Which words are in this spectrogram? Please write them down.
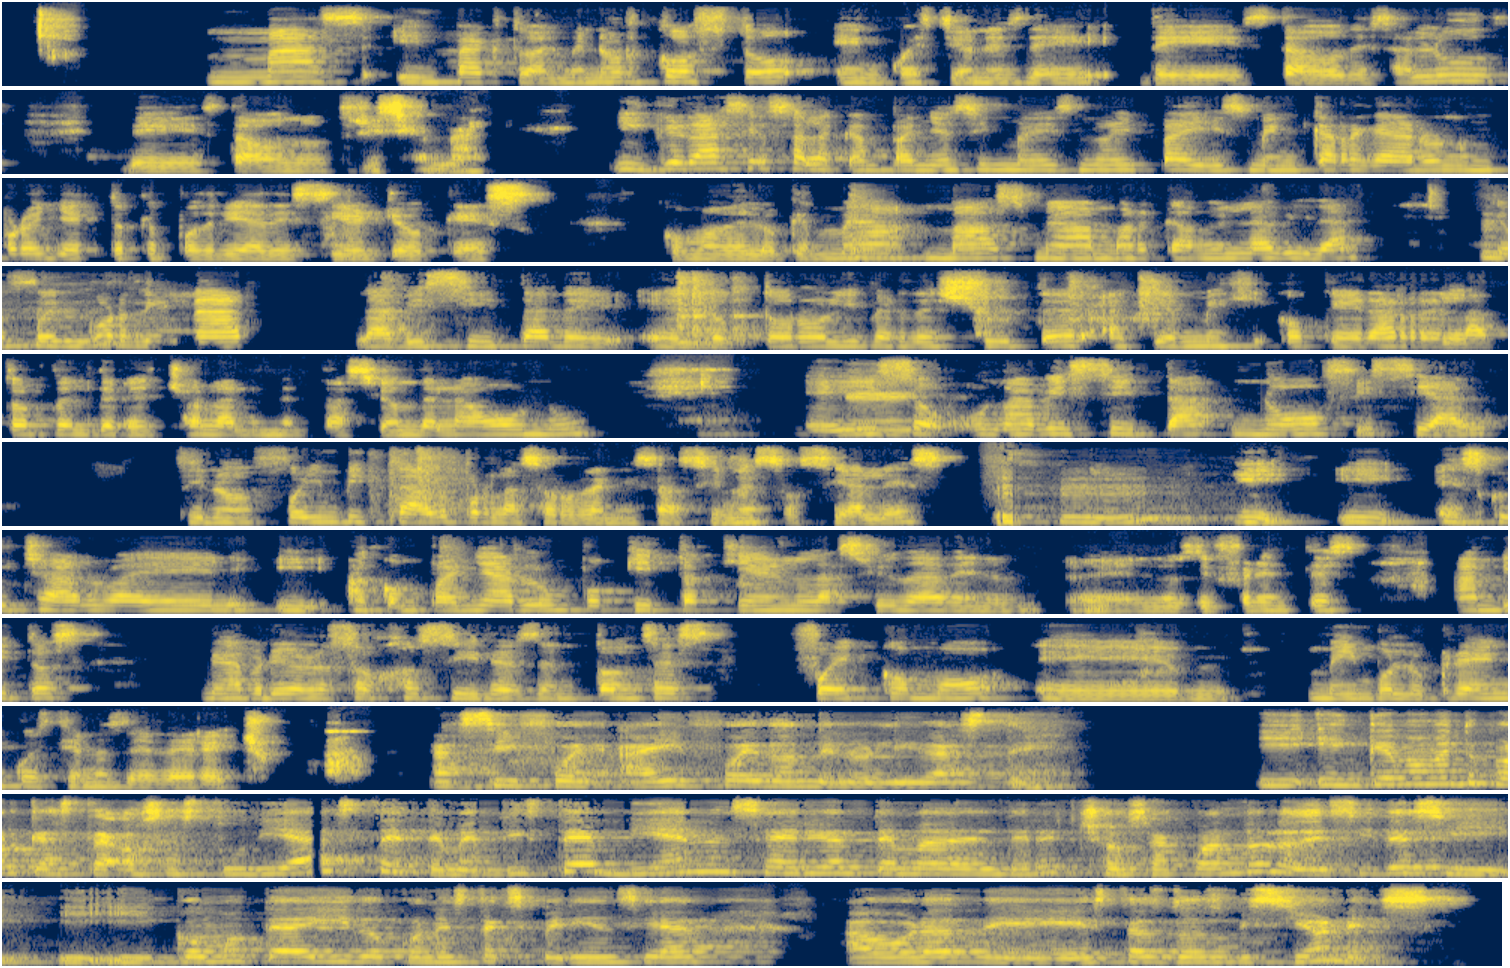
más impacto al menor costo en cuestiones de, estado de salud, de estado nutricional. Y gracias a la campaña Sin Maíz No hay País, me encargaron un proyecto que podría decir yo que es como de lo que más me ha marcado en la vida, que fue coordinar la visita del doctor Oliver de Schutter aquí en México, que era relator del derecho a la alimentación de la ONU, e hizo una visita no oficial, sino fue invitado por las organizaciones sociales y, escucharlo a él y acompañarlo un poquito aquí en la ciudad, en, los diferentes ámbitos, me abrió los ojos y desde entonces fue como eh, me involucré en cuestiones de derecho. Así fue, ahí fue donde lo ligaste. ¿Y en qué momento? Porque hasta, o sea, estudiaste, te metiste bien en serio al tema del derecho. O sea, ¿cuándo lo decides y, cómo te ha ido con esta experiencia ahora de estas dos visiones?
